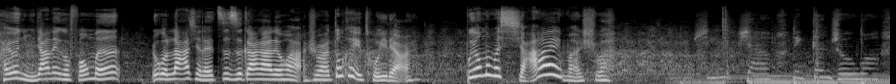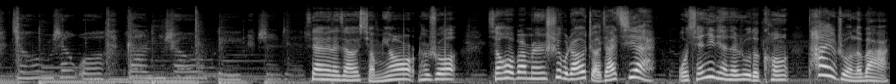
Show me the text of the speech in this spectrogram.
还有你们家那个房门，如果拉起来滋滋嘎嘎的话，是吧？都可以涂一点儿，不要那么狭隘嘛，是吧？下面呢叫小喵，他说：“小伙伴们睡不着找佳期，我前几天才入的坑，太准了吧！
